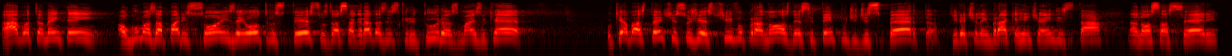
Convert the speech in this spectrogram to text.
A água também tem algumas aparições em outros textos das Sagradas Escrituras, mas o que é, o que é bastante sugestivo para nós nesse tempo de desperta, queria te lembrar que a gente ainda está na nossa série,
